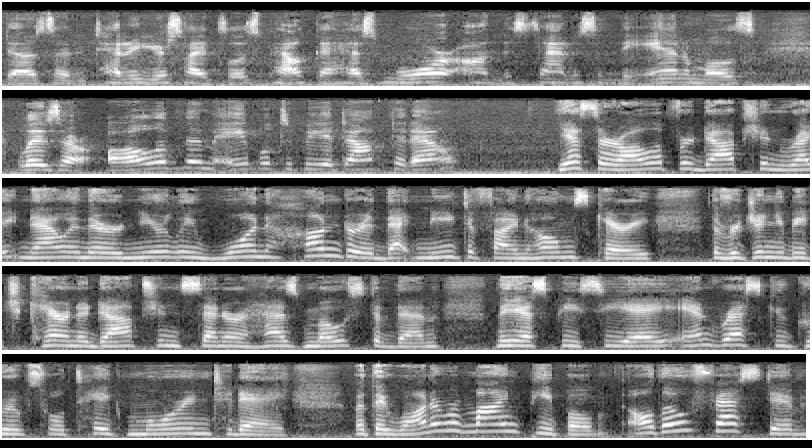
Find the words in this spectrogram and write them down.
dozen. 10 on your side's Liz Palka has more on the status of the animals. Liz, are all of them able to be adopted out? Yes, they're all up for adoption right now, and there are nearly 100 that need to find homes, Carrie. The Virginia Beach Care and Adoption Center has most of them. The SPCA and rescue groups will take more in today. But they want to remind people, although festive,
